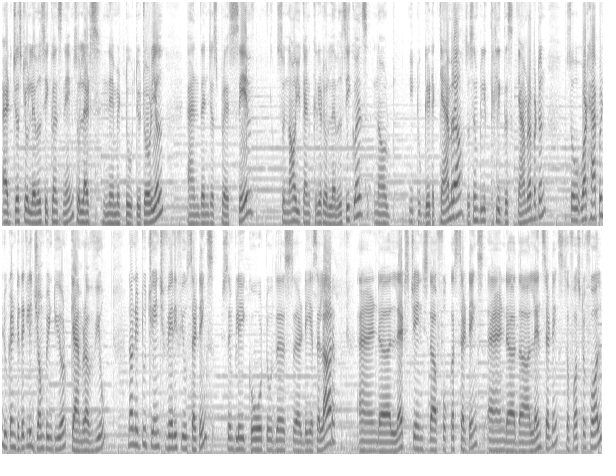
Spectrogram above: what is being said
adjust your level sequence name. So let's name it to tutorial. And then just press save so now you can create your level sequence. Now need to get a camera. So simply click this camera button. So what happened? You can directly jump into your camera view. Now need to change very few settings. Simply go to this uh, DSLR and uh, let's change the focus settings and uh, the lens settings. So first of all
